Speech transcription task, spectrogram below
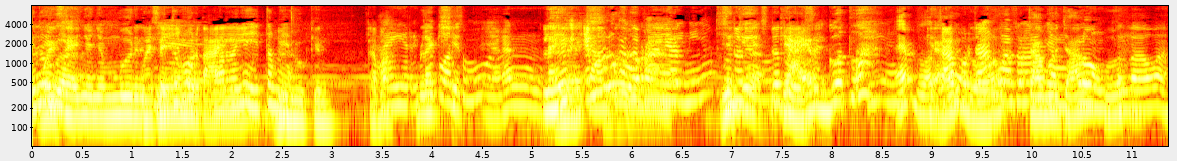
juga. WC-nya nyembur WC itu nyembur tai. warnanya hitam ya? Dudukin. Apa? air itu Black keluar shit. semua. ya kan? Lah ya, emang lu kagak pernah lihat? ininya? Sudah sudah kayak air got lah. Ergo Campur campur. campur nyemplung campur ke bawah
